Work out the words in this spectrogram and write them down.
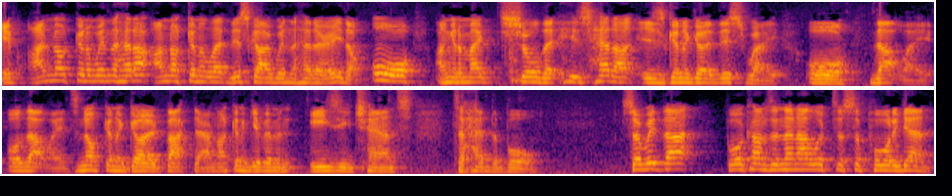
if I'm not going to win the header, I'm not going to let this guy win the header either. Or I'm going to make sure that his header is going to go this way or that way or that way. It's not going to go back there. I'm not going to give him an easy chance to head the ball. So with that, ball comes and then I look to support again.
